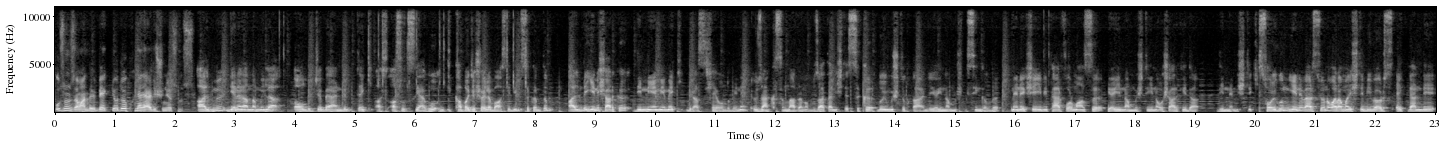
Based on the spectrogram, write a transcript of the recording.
Uzun zamandır bekliyorduk. Neler düşünüyorsunuz? Albümü genel anlamıyla oldukça beğendim. Tek as- asılsı yani bu kabaca şöyle bahsedeyim. Sıkıntım albümde yeni şarkı dinleyememek biraz şey oldu beni. Üzen kısımlardan oldu. Zaten işte sıkı duymuştuk daha önce yayınlanmış bir single'dı. Menekşe'yi bir performansı yayınlanmıştı. Yine o şarkıyı da dinlemiştik. Soygun yeni versiyonu var ama işte bir verse eklendi.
